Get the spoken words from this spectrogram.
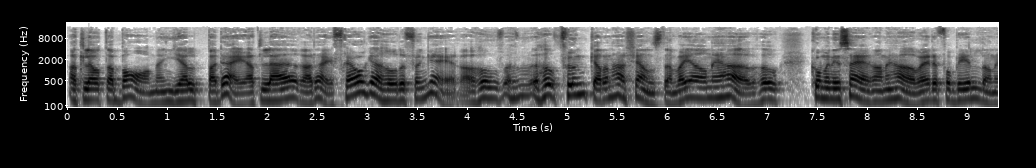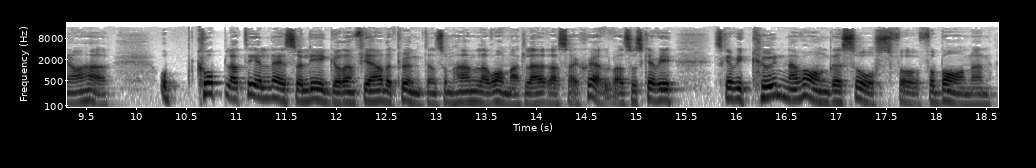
att låta barnen hjälpa dig, att lära dig. Fråga hur det fungerar. Hur, hur funkar den här tjänsten? Vad gör ni här? Hur kommunicerar ni här? Vad är det för bilder ni har här? Kopplat till det så ligger den fjärde punkten som handlar om att lära sig själv. Alltså ska vi, ska vi kunna vara en resurs för, för barnen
